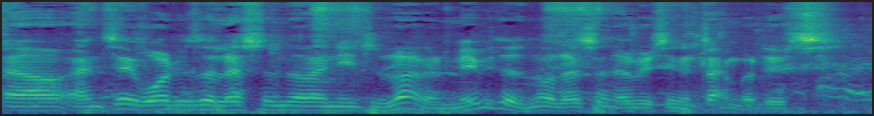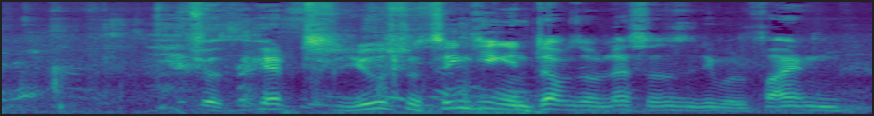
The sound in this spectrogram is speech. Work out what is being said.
Uh, and say, what is the lesson that I need to learn? And maybe there's no lesson every single time, but it's, if you get used to thinking in terms of lessons, you will find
